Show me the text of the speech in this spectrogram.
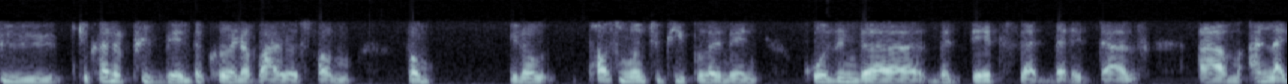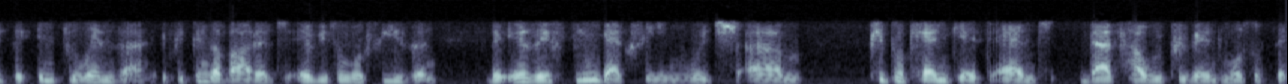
to to kind of prevent the coronavirus from from you know passing on to people and then causing the the deaths that that it does. Um, unlike the influenza, if you think about it, every single season there is a flu vaccine which um, people can get, and that's how we prevent most of the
